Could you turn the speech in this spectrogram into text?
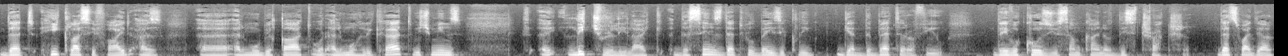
that he classified as uh, al mubiqat or al muhlikat, which means uh, literally like the sins that will basically get the better of you. They will cause you some kind of destruction. That's why they are,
